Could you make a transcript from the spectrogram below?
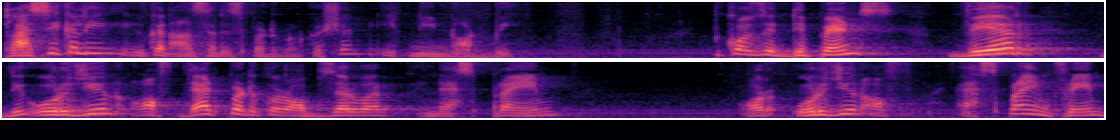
Classically, you can answer this particular question, it need not be, because it depends where the origin of that particular observer in S prime or origin of S prime frame,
